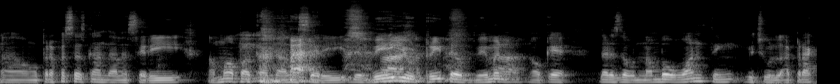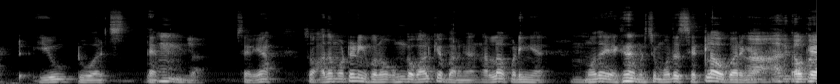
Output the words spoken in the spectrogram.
அஹ், உங்க ப்ரொஃபஸர்ஸ்க்காக இருந்தாலும் சரி அம்மா அப்பாக்கா இருந்தாலும் சரி the way you treat a woman okay that is the number one thing which will attract you towards them சரியா? ஸோ அதை மட்டும் நீங்கள் சொல்லுவோம் உங்கள் வாழ்க்கையை பாருங்கள் நல்லா படிங்க. மொதல் எக்ஸாம் முடிச்சு மொதல் செட்டில் ஆக பாருங்க. ஓகே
